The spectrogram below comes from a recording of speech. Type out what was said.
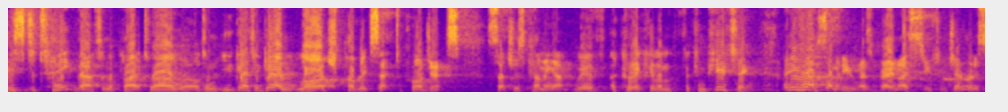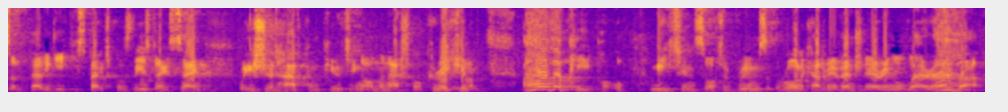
is to take that and apply it to our world. And you get, again, large public sector projects, such as coming up with a curriculum for computing. And you have somebody who has a very nice suit and generally sort of fairly geeky spectacles these days saying, we should have computing on the national curriculum. Other people meet in sort of rooms at the Royal Academy of Engineering or wherever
